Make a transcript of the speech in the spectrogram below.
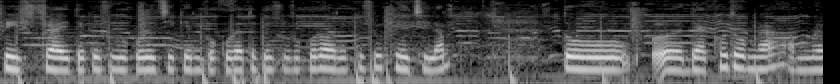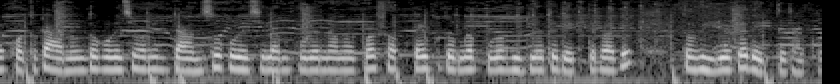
ফিশ ফ্রাই থেকে শুরু করে চিকেন পকোড়া থেকে শুরু করে অনেক কিছু খেয়েছিলাম। তো দেখো তোমরা, আমরা কতটা আনন্দ করেছি, অনেক ডান্সও করেছিলাম, পুরে নামার পর সবটাই তোমরা পুরো ভিডিওতে দেখতে পাবে, তো ভিডিওটা দেখতে থাকো।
